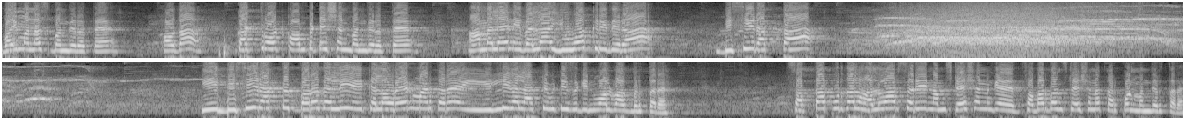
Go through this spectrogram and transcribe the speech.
ವೈಮನಸ್ ಬಂದಿರುತ್ತೆ. ಹೌದಾ? ಕಟ್ ಥ್ರೋಟ್ ಕಾಂಪಿಟೇಷನ್ ಬಂದಿರುತ್ತೆ. ಆಮೇಲೆ ನೀವೆಲ್ಲ ಯುವಕರಿದ್ದೀರಾ? ಬಿಸಿ ರಕ್ತ ಈ ಬಿಸಿ ರಕ್ತದ ಬರೋದಲ್ಲಿ ಕೆಲವ್ರು ಏನ್ ಮಾಡ್ತಾರೆ, ಈ ಇಲ್ಲಿಗಲ್ ಆಕ್ಟಿವಿಟೀಸ್ಗೆ ಇನ್ವಾಲ್ವ್ ಆಗ್ಬಿಡ್ತಾರೆ. ಸಪ್ತಾಪುರದಲ್ಲಿ ಹಲವಾರು ಸರಿ ನಮ್ಮ ಸ್ಟೇಷನ್ಗೆ ಸಬರ್ಬನ್ ಸ್ಟೇಷನ್ ಕರ್ಕೊಂಡು ಬಂದಿರ್ತಾರೆ.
